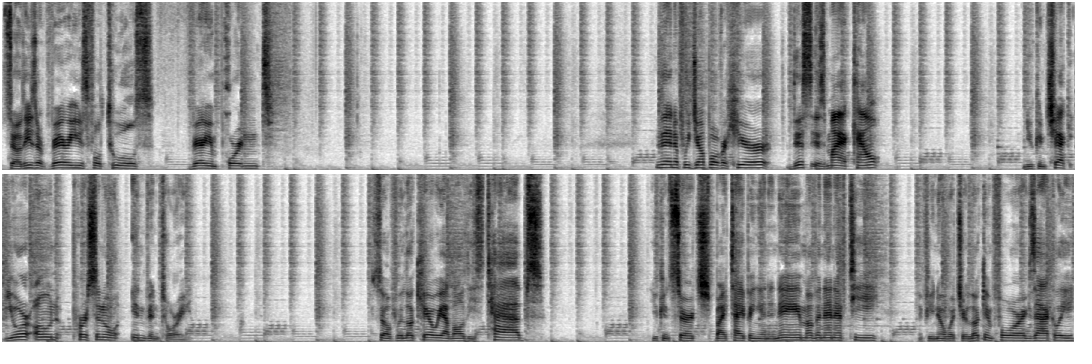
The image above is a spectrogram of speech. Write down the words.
So these are very useful tools, very important. And then if we jump over here, this is my account. You can check your own personal inventory. So if we look here, we have all these tabs. You can search by typing in a name of an NFT if you know what you're looking for exactly.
